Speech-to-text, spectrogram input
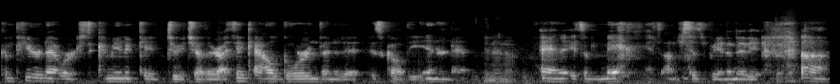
computer networks to communicate to each other. I think Al Gore invented it. It's called the internet. Internet. And it's a man. I'm just being an idiot. Uh,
